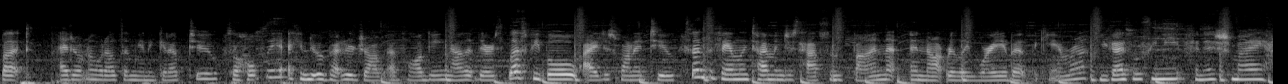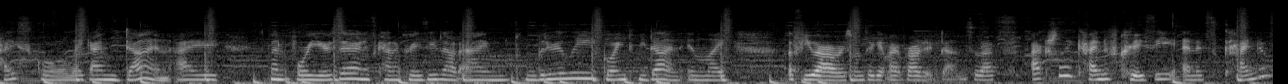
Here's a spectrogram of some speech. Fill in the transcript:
but I don't know what else I'm gonna get up to. So hopefully I can do a better job at vlogging now that there's less people. I just wanted to spend some family time and just have some fun and not really worry about the camera. You guys will see me finish my high school. Like I'm done. I spent four years there and it's kind of crazy that I'm literally going to be done in like a few hours once I get my project done. So that's actually kind of crazy and it's kind of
